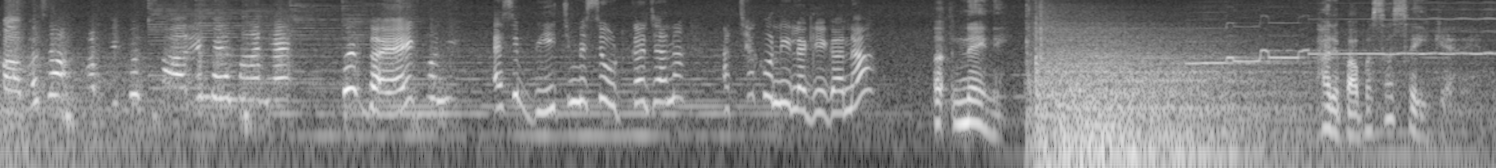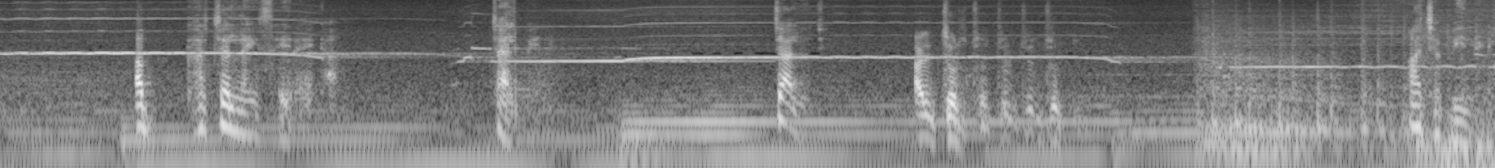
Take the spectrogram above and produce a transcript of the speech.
बाबा साहब अभी कुछ सारे मेहमान हैं। कोई गया ही कोई ऐसे बीच में से उठकर जाना अच्छा को नहीं लगेगा ना? अ, नहीं नहीं। अरे बाबा साहब सही कह रहे हैं। अब घर चलना ही सही रहेगा। चल भी चलो जी। अरे चलो चलो चलो चलो, चलो। आजा बीनड़ी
